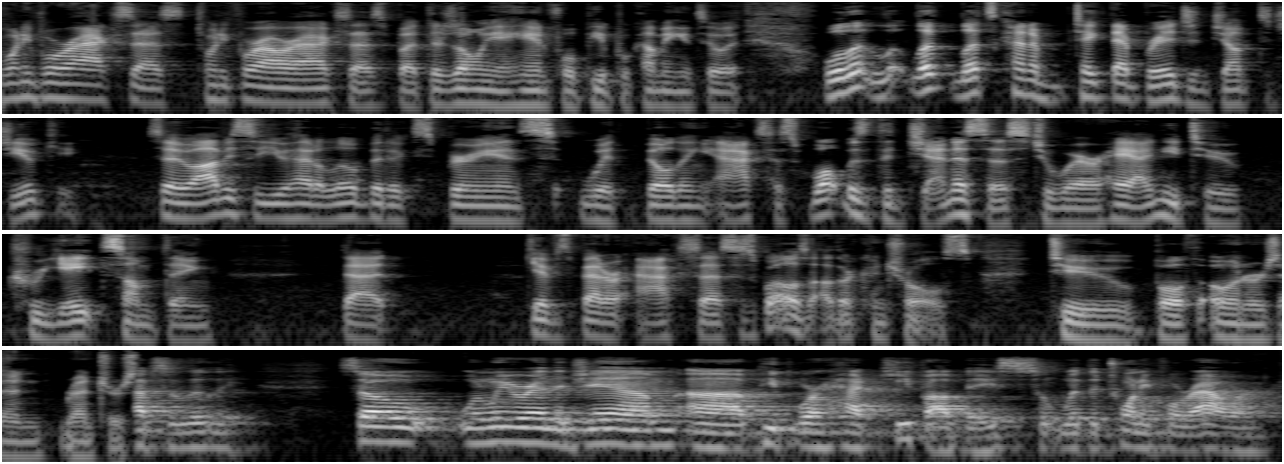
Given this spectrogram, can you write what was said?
24 access 24 hour access but there's only a handful of people coming into it. Well let, let, let's kind of take that bridge and jump to geokey. So obviously you had a little bit of experience with building access. What was the genesis to where hey i need to create something that gives better access as well as other controls to both owners and renters? Absolutely so when we were in the gym uh, people were had key fob base with the 24 hour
